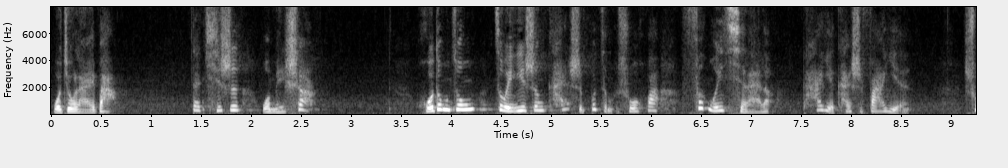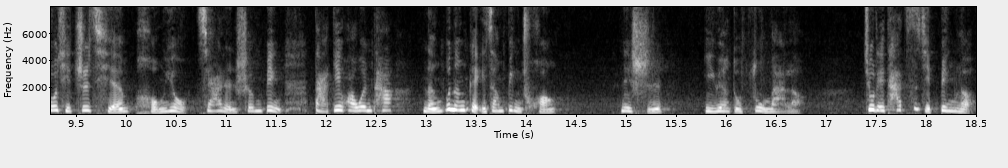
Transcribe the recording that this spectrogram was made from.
我就来吧。但其实我没事儿。活动中，这位医生开始不怎么说话，氛围起来了，他也开始发言，说起之前朋友、家人生病，打电话问他。能不能给一张病床？那时医院都住满了，就连他自己病了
